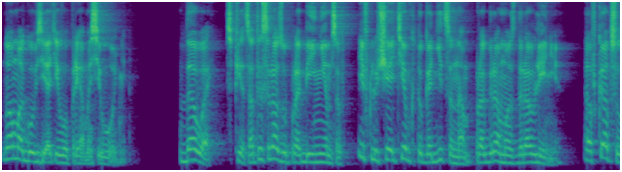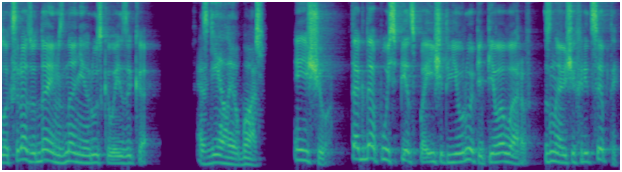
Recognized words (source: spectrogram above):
Но могу взять его прямо сегодня. Давай, спец, а ты сразу пробей немцев и включай тем, кто годится нам, программу оздоровления. А в капсулах сразу дай им знание русского языка. Сделаю, босс. И еще. Тогда пусть спец поищет в Европе пивоваров, знающих рецепты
